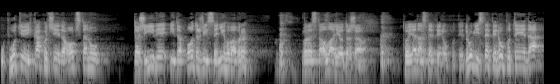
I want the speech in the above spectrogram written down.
Uputio ih kako će da opstanu, da žive i da održi se njihova vrh, vrsta. Allah je održava. To je jedan stepen upute. Drugi stepen upute je da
